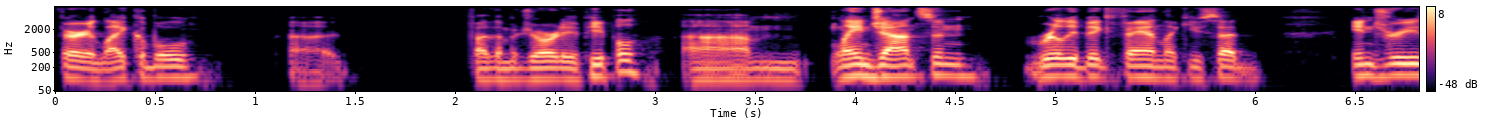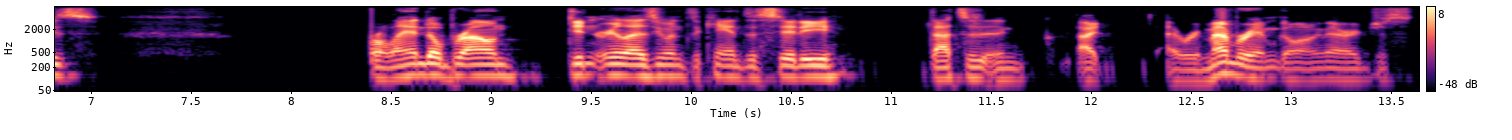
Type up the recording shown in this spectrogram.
very likable uh by the majority of people. Um Lane Johnson, really big fan, like you said, injuries. Orlando Brown, didn't realize he went to Kansas City. That's an I I remember him going there. Just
